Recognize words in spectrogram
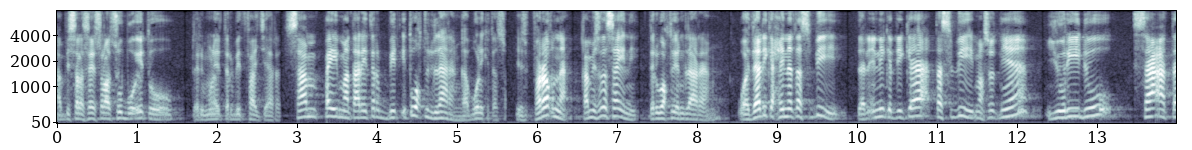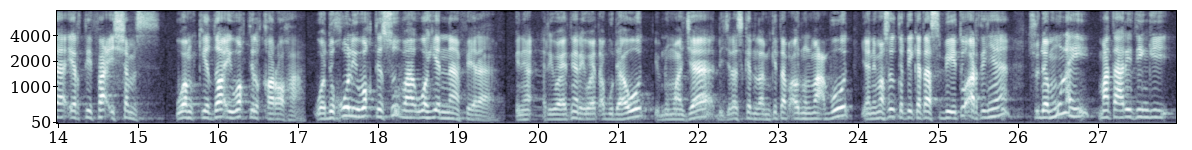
habis selesai sholat subuh itu, dari mulai terbit fajar, sampai matahari terbit itu waktu dilarang, nggak boleh kita sholat. Ya, farokna, kami selesai ini dari waktu yang dilarang. Wadhalika hina tasbih. Dan ini ketika tasbih, maksudnya yuridu sa'ata irtifa'i syams wa inqidai waqtil qaraha wa dukhuli waqti subha wa hiya nafilah ini riwayatnya riwayat Abu Daud, Ibnu Majah dijelaskan dalam kitab Aunul Ma'bud. Yang dimaksud ketika tasbih itu artinya sudah mulai matahari tinggi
